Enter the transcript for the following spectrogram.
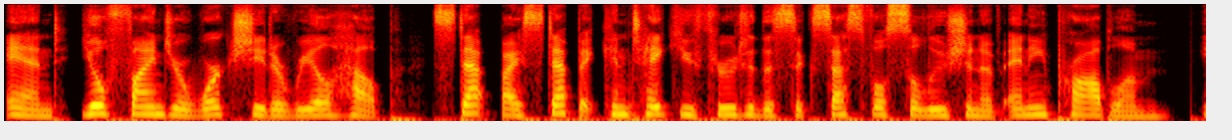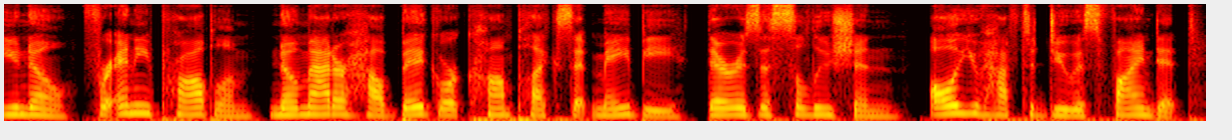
And you'll find your worksheet a real help. Step by step, it can take you through to the successful solution of any problem. You know, for any problem, no matter how big or complex it may be, there is a solution. All you have to do is find it.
